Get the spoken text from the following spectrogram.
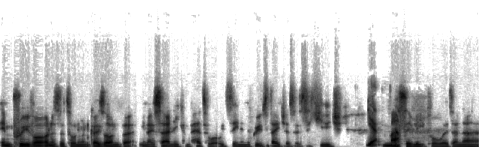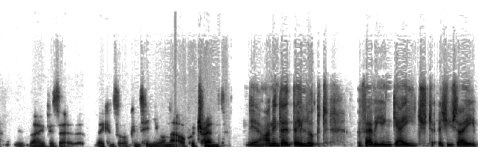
improve on as the tournament goes on. But you know, certainly compared to what we'd seen in the group stages, it's a huge yeah. massive leap forward and uh, the hope is that they can sort of continue on that upward trend. Yeah i mean they, they looked very engaged. As you say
